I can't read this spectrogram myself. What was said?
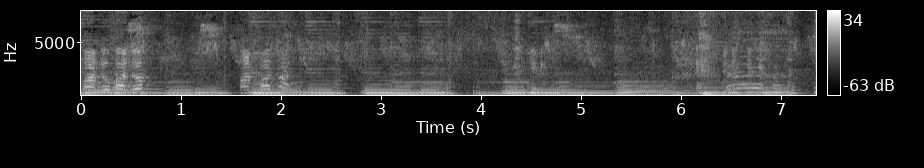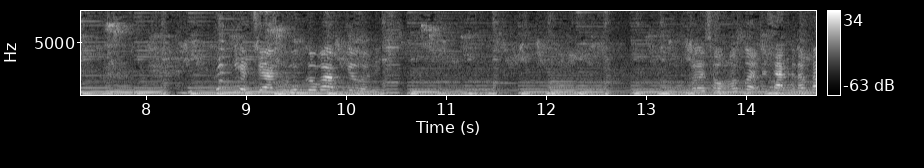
พ่อนดูพ่อนดูพ่อนพ่อนพ่อนเกียดเชียงมุกก็ว่าเยอะนี่เออส่งแล้วเปิดไปซักกันแล้วไป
